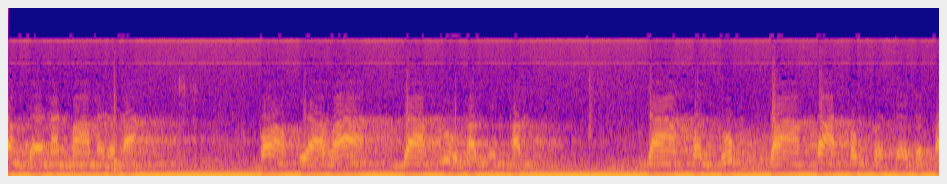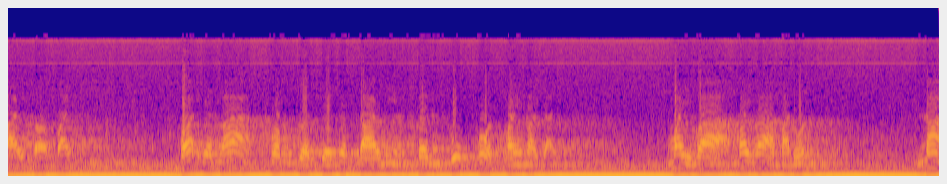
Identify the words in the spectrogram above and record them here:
ตั้งแต่นั้นมาไม่ลดละก็เพื่อว่าอยากรู้ธรรมเห็นธรรมอยากพ้นทุกข์จากชาติคมเกิดเกิดตายต่อไป เพราะเห็นว่าความเกิดเกิดตายนี่เป็นทุกข์โทษภัยน้อยใหญ่ ไม่ว่าไม่ว่ามนุษย์นา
